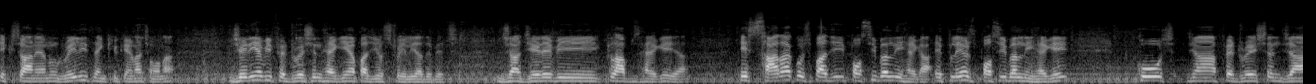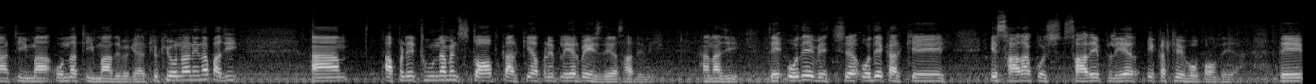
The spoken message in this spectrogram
ਇੱਕ ਜਾਣਿਆਂ ਨੂੰ ਰੀਲੀ ਥੈਂਕ ਯੂ ਕਹਿਣਾ ਚਾਹੁੰਦਾ ਜਿਹੜੀਆਂ ਵੀ ਫੈਡਰੇਸ਼ਨ ਹੈਗੀਆਂ ਭਾਜੀ ਆਸਟ੍ਰੇਲੀਆ ਦੇ ਵਿੱਚ ਜਾਂ ਜਿਹੜੇ ਵੀ ਕਲੱਬਸ ਹੈਗੇ ਆ ਇਹ ਸਾਰਾ ਕੁਝ ਭਾਜੀ ਪੋਸੀਬਲ ਨਹੀਂ ਹੈਗਾ ਇਹ ਪਲੇਅਰਸ ਪੋਸੀਬਲ ਨਹੀਂ ਹੈਗੇ ਕੋਚ ਜਾਂ ਫੈਡਰੇਸ਼ਨ ਜਾਂ ਟੀਮਾਂ ਉਹਨਾਂ ਟੀਮਾਂ ਦੇ ਬਗੈਰ ਕਿਉਂਕਿ ਉਹਨਾਂ ਨੇ ਨਾ ਭਾਜੀ ਅਮ, ਆਪਣੇ ਟੂਰਨਾਮੈਂਟ ਸਟਾਪ ਕਰਕੇ ਆਪਣੇ ਪਲੇਅਰ ਭੇਜਦੇ ਆ ਸਾਡੇ ਲਈ ਹਨਾ ਜੀ? ਤੇ ਉਹਦੇ ਵਿੱਚ ਉਹਦੇ ਕਰਕੇ ਇਹ ਸਾਰਾ ਕੁਝ ਸਾਰੇ ਪਲੇਅਰ ਇਕੱਠੇ ਹੋ ਪਾਉਂਦੇ ਆ ਤੇ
